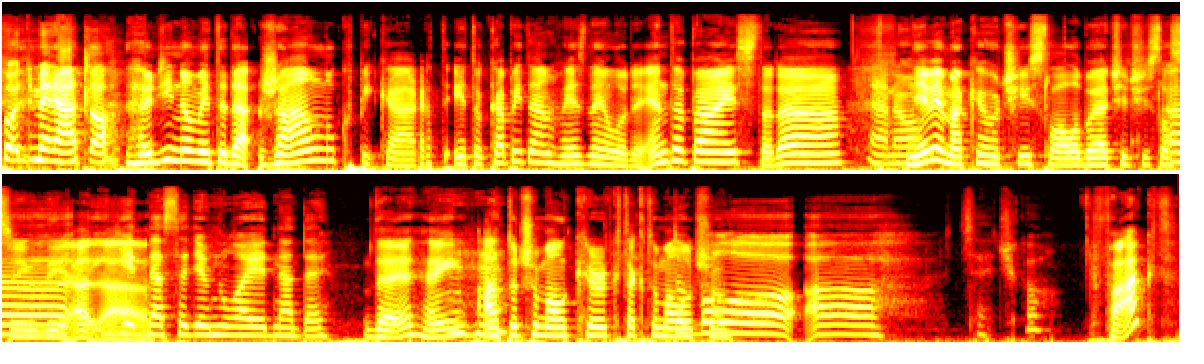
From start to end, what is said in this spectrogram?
Poďme na to. Hrdinom je teda Jean-Luc Picard, je to kapitán hviezdnej lode Enterprise, tada. Neviem akého čísla, lebo ja tie čísla si nikdy... A, a, 1701D. D, hej? Mhm. A to, čo mal Kirk, tak to malo To čo? bolo... Uh, Cčko? Fakt?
